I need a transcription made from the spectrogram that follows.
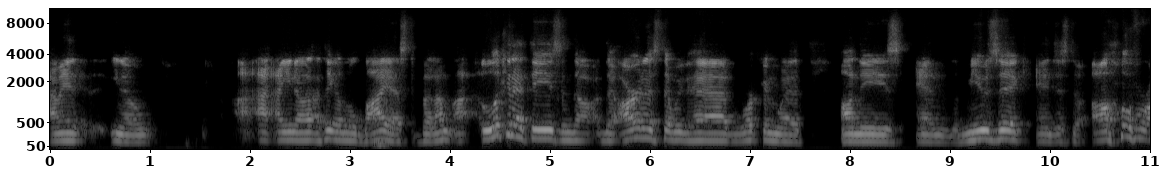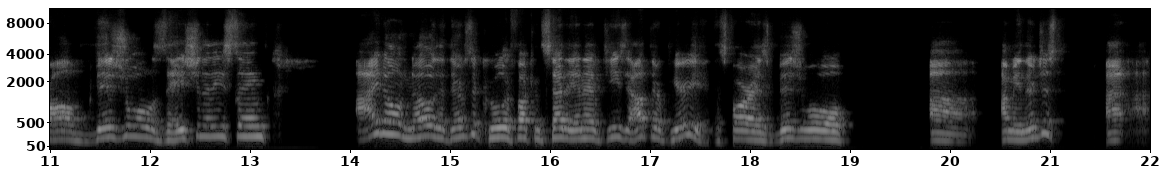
I mean, you know, I, I, you know, I think I'm a little biased, but I'm uh, looking at these and the, the artists that we've had working with on these and the music and just the overall visualization of these things. I don't know that there's a cooler fucking set of NFTs out there, period, as far as visual. Uh, I mean, they're just, I,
